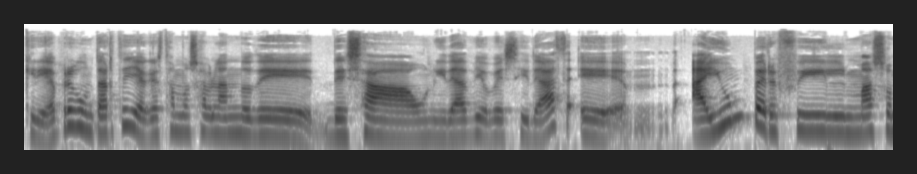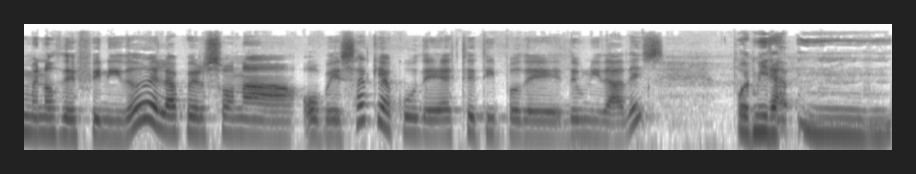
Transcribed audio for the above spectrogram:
Quería preguntarte, ya que estamos hablando de, esa unidad de obesidad, eh, ¿hay un perfil más o menos definido de la persona obesa que acude a este tipo de, unidades? Pues mira, mm,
